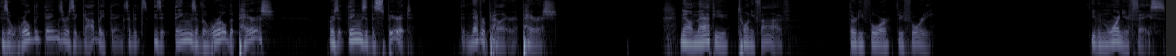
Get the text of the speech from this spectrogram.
Is it worldly things or is it godly things? If it's is it things of the world that perish, or is it things of the Spirit that never perish? Now Matthew 25, 34 through 40. Even more in your face.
